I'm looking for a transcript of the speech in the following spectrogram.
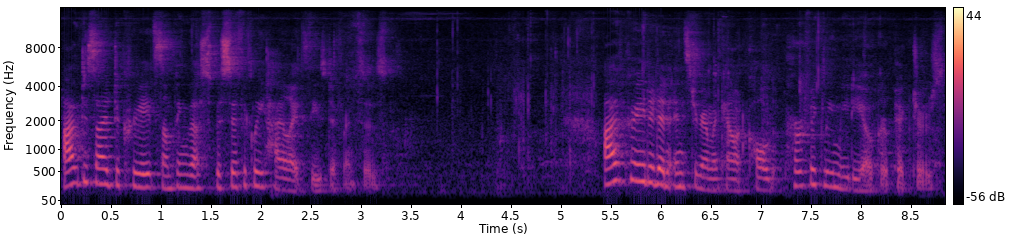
I've decided to create something that specifically highlights these differences. I've created an Instagram account called Perfectly Mediocre Pictures.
